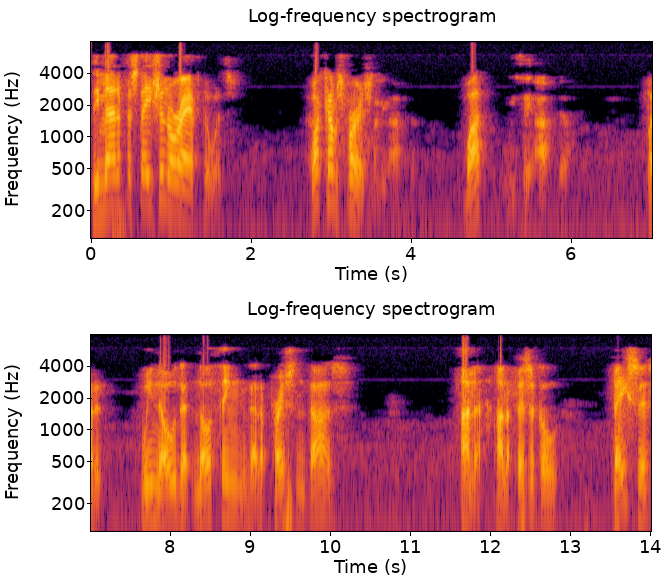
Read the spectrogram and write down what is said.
the manifestation or afterwards. What comes first? What? We say after. But it, we know that nothing that a person does on a, on a physical basis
